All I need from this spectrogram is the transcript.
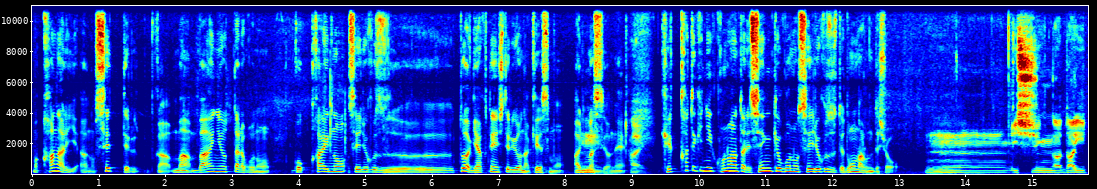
まあ、かなりあの競ってるか、まあ、場合によったらこの、国会の勢力図とは逆転しているようなケースもありますよね、はい、結果的にこの辺り、選挙後の勢力図ってどうなるんでしょう？うん維新が第一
